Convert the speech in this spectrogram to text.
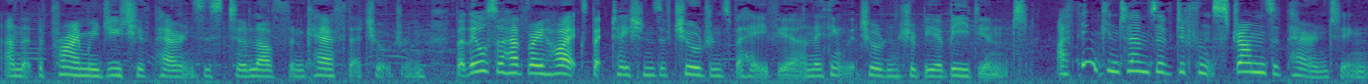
and that the primary duty of parents is to love and care for their children. But they also have very high expectations of children's behaviour and they think that children should be obedient. I think, in terms of different strands of parenting,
